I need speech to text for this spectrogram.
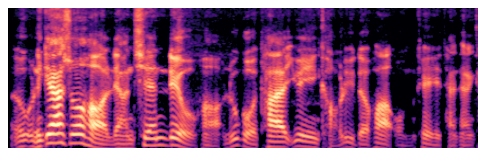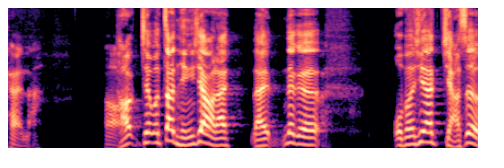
呃，你跟他说哈，两千六哈，如果他愿意考虑的话，我们可以谈谈看呐。好，这我暂停一下，来来那个，我们现在假设，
